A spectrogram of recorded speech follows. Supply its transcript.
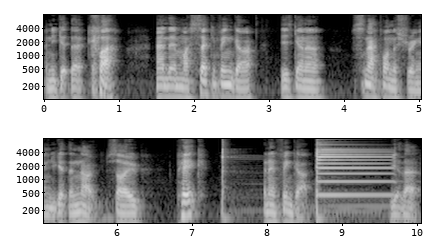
and you get that clap, and then my second finger is gonna snap on the string and you get the note. So pick and then finger. You get that.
